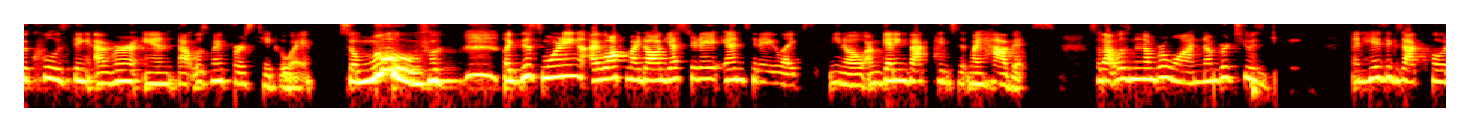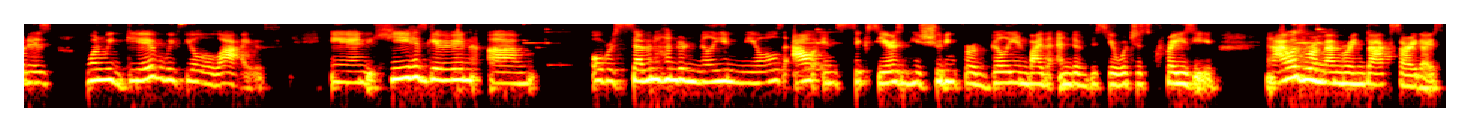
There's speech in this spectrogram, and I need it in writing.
the coolest thing ever. And that was my first takeaway. So move. like this morning, I walked my dog yesterday and today, like, you know, I'm getting back into my habits. So that was number one. Number two is giving. And his exact quote is when we give, we feel alive. And he has given um, over 700 million meals out in six years, and he's shooting for a billion by the end of this year, which is crazy. And I was remembering back, sorry guys,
